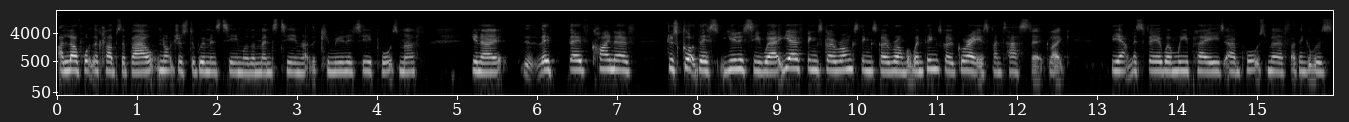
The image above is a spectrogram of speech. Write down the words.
I love what the club's about, not just the women's team or the men's team, like the community, Portsmouth. You know, they've they've kind of just got this unity where yeah, things go wrong, things go wrong, but when things go great, it's fantastic. Like the atmosphere when we played um, Portsmouth, I think it was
